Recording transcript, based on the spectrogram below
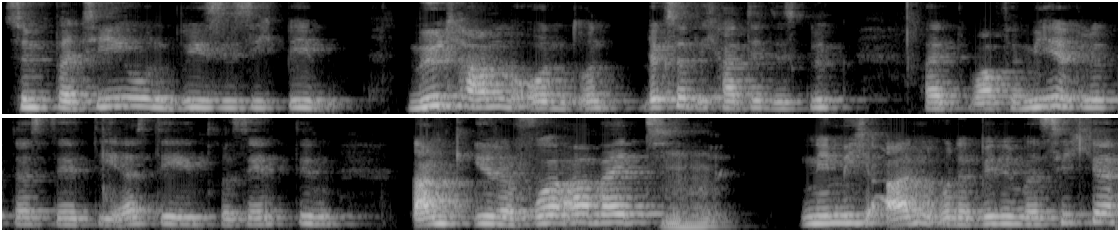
Sympathie und wie sie sich bemüht haben und, und wie gesagt, ich hatte das Glück, halt war für mich ein Glück, dass die, die erste Interessentin dank ihrer Vorarbeit, mhm. nehme ich an oder bin ich mir sicher,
